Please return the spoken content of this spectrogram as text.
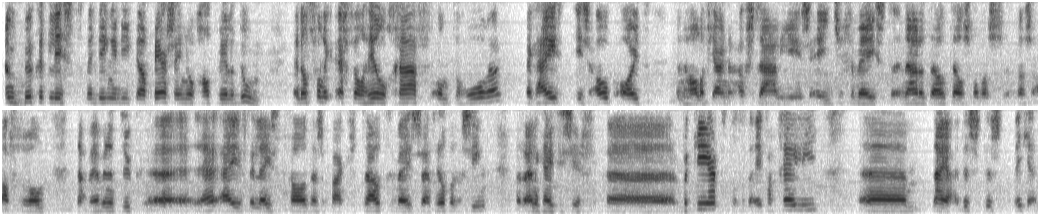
een bucketlist met dingen die ik nou per se nog had willen doen. En dat vond ik echt wel heel gaaf om te horen. Kijk, hij is ook ooit een half jaar naar Australië in zijn eentje geweest eh, nadat de hotelschool was, was afgerond. Nou, we hebben natuurlijk, uh, hij heeft een lezen gehad, hij is een paar keer getrouwd geweest, hij heeft heel veel gezien. Uiteindelijk heeft hij zich uh, bekeerd tot het evangelie. Uh, nou ja, dus, dus weet je,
